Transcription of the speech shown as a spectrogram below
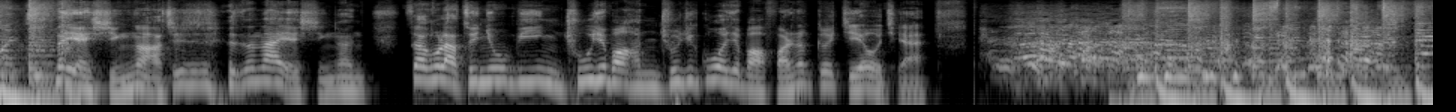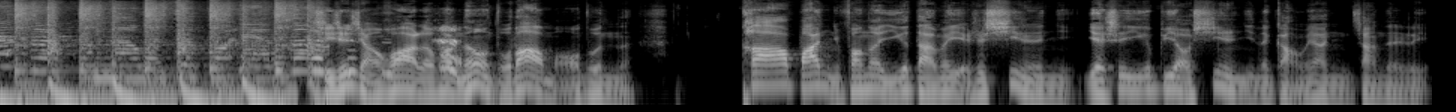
那也行啊，这是 那那也行啊。再给我俩吹牛逼，你出去吧，你出去过去吧，反正哥姐有钱。其实讲话的话，能有多大矛盾呢？他把你放到一个单位，也是信任你，也是一个比较信任你的岗位，让你站在这里。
